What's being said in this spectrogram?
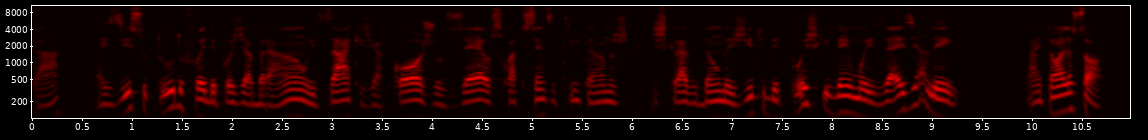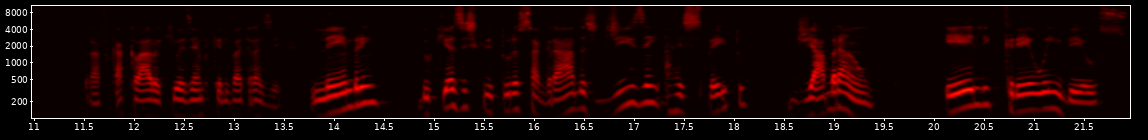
tá? Mas isso tudo foi depois de Abraão, Isaac, Jacó, José, os 430 anos de escravidão no Egito e depois que veio Moisés e a lei. Tá? Então, olha só, para ficar claro aqui o exemplo que ele vai trazer. Lembrem do que as escrituras sagradas dizem a respeito de Abraão. Ele creu em Deus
